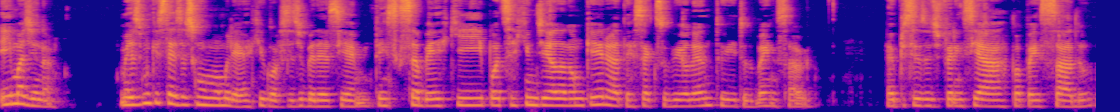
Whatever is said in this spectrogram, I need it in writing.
E imagina, mesmo que estejas com uma mulher que gosta de BDSM, tens que saber que pode ser que um dia ela não queira ter sexo violento e tudo bem, sabe? É preciso diferenciar papéis sado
